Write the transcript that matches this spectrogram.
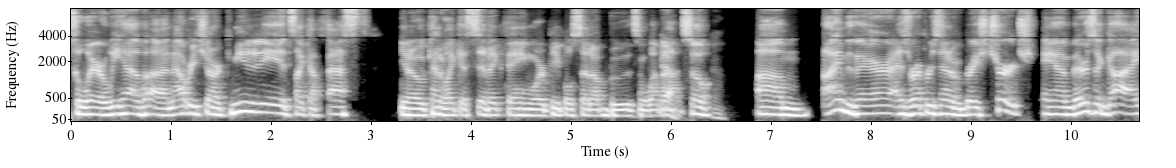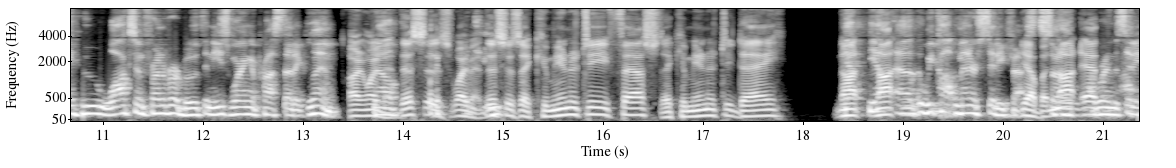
to where we have an outreach in our community. It's like a fast, you know, kind of like a civic thing where people set up booths and whatnot. Yeah. So um, I'm there as representative of Grace Church, and there's a guy who walks in front of our booth, and he's wearing a prosthetic limb. All right, wait now, a minute. This is wait a minute. This is a community fest, a community day. Not yeah, not uh, we call it Mentor City Fest. Yeah, but so not at we're in the city.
